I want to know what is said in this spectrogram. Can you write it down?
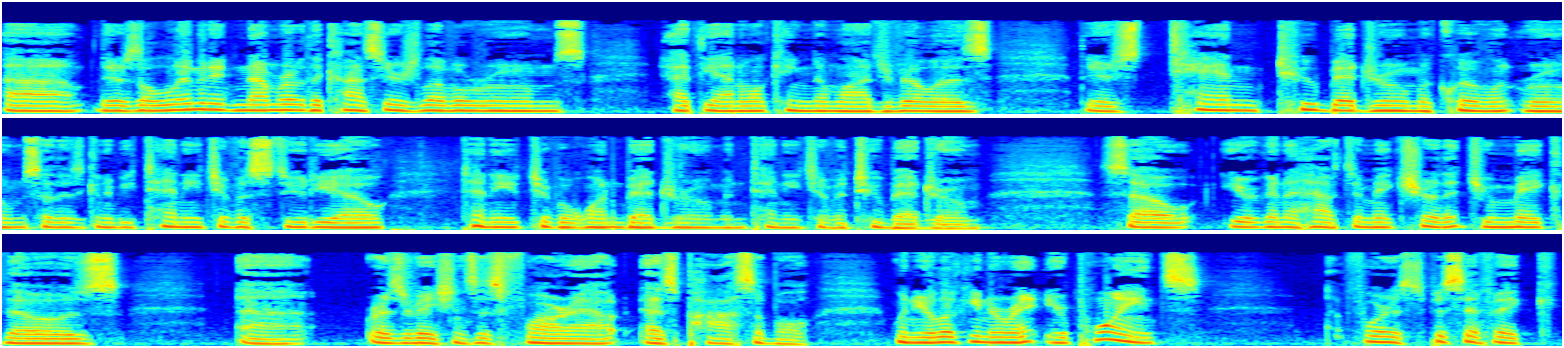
Uh, there's a limited number of the concierge level rooms at the Animal Kingdom Lodge Villas. There's 10 two bedroom equivalent rooms, so there's going to be 10 each of a studio, 10 each of a one bedroom, and 10 each of a two bedroom. So you're going to have to make sure that you make those uh, reservations as far out as possible. When you're looking to rent your points for a specific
